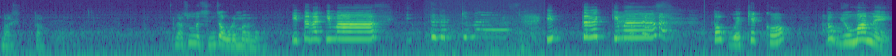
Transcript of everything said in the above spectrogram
맛있다. 나 순대 진짜 오랜만에 먹어. 이따다키마스! 이따다키마스! 이따다키마스! 떡 왜 이렇게 커? 떡 요만해.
